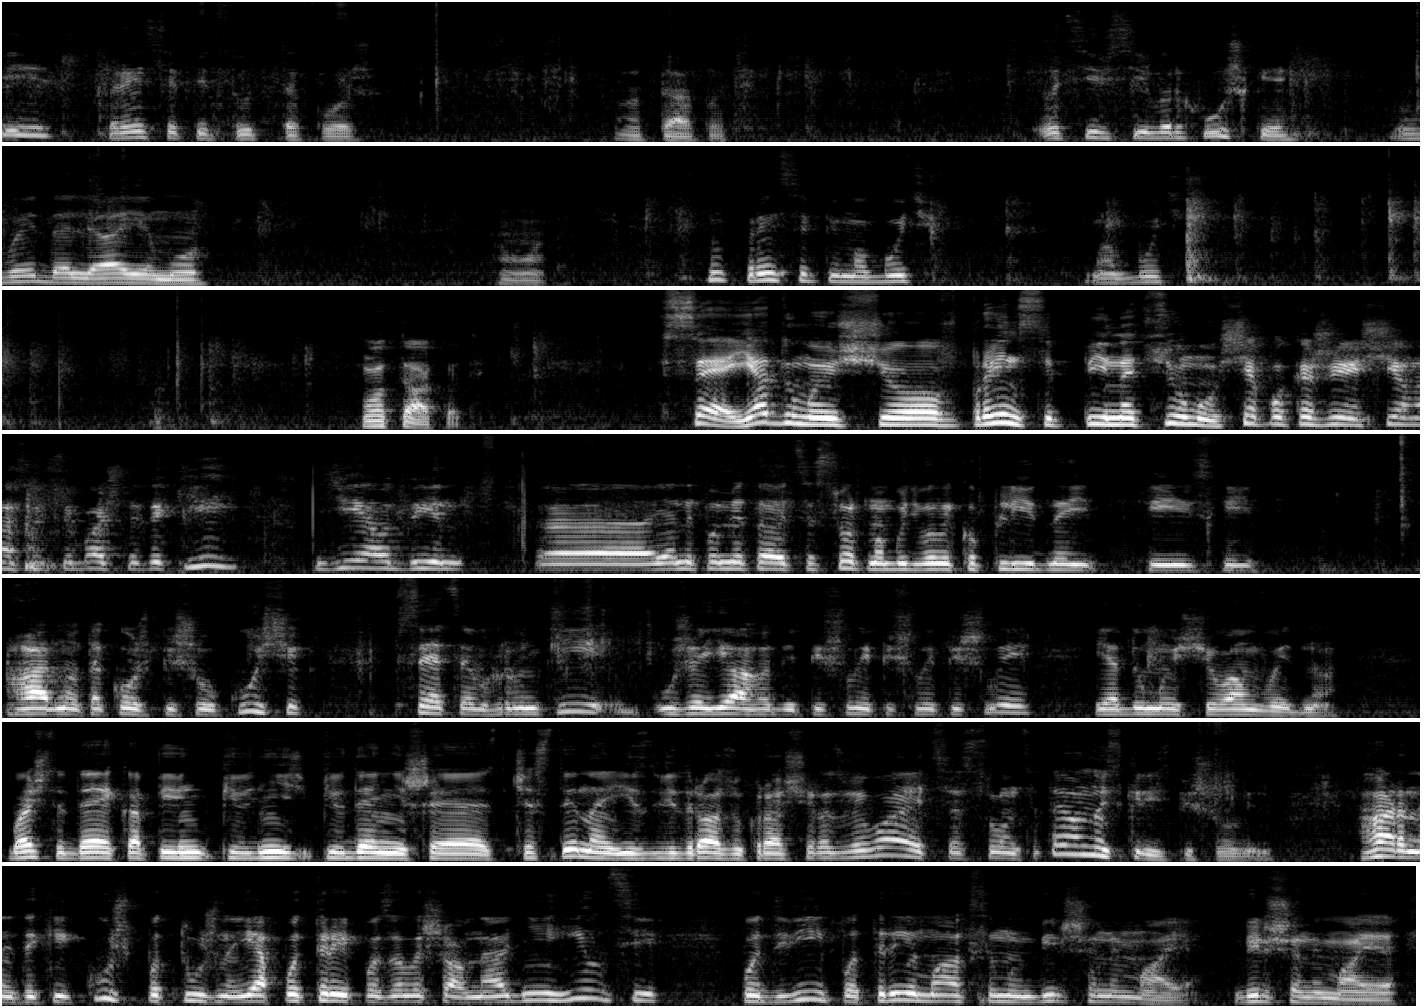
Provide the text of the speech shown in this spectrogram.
І, в принципі, тут також. Отак от. Оці всі верхушки видаляємо. От. Ну, в принципі, мабуть, мабуть. Отак от. Все, я думаю, що в принципі на цьому ще покажи, ще в нас ось бачите такий є один. Е, я не пам'ятаю, це сорт, мабуть, великоплідний київський. Гарно також пішов кущик. Все це в ґрунті. Уже ягоди пішли, пішли, пішли. Я думаю, що вам видно. Бачите, деяка півні, південніша частина і відразу краще розвивається сонце. Та воно скрізь пішов він. Гарний такий куш, потужний. Я по три позалишав на одній гілці, по дві, по три максимум більше немає. Більше немає.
